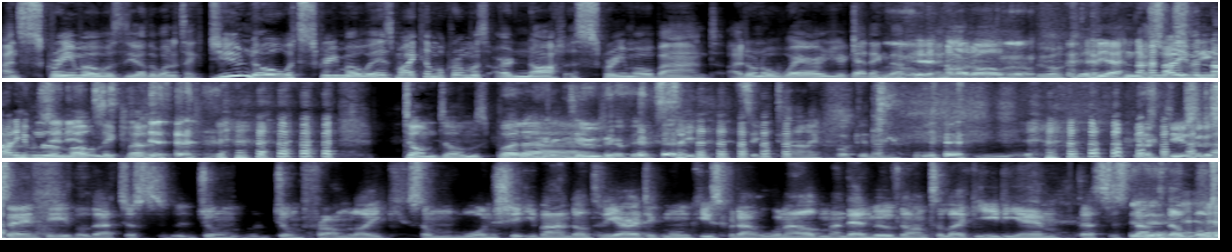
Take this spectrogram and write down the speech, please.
And screamo was the other one. It's like, do you know what screamo is? My Chemical Romance are not a screamo band. I don't know where you're getting that. No, yeah, not at all. No. Yeah, not, not even not even remotely close. dum dums, but uh, you're a bit satanic fucking. these, these are the same people that just jump jumped from like some one shitty band onto the Arctic Monkeys for that one album, and then moved on to like EDM. That's just that, yeah. that, those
